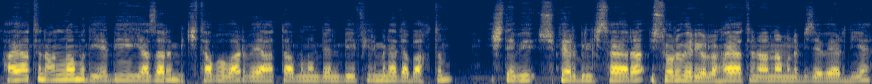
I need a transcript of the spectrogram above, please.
Hayatın Anlamı diye bir yazarın bir kitabı var ve hatta bunun ben bir filmine de baktım. İşte bir süper bilgisayara bir soru veriyorlar. Hayatın anlamını bize ver diye.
